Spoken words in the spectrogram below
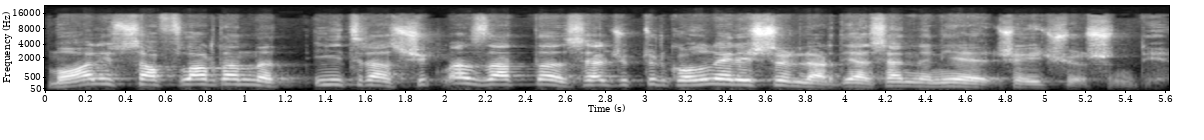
Muhalif saflardan da itiraz çıkmazdı. Hatta Selçuk Türkoğlu'nu eleştirirlerdi. Ya sen de niye şey içiyorsun diye.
